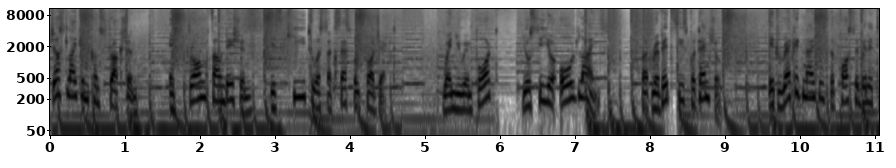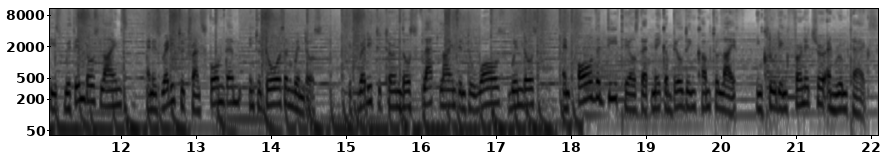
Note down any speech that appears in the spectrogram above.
Just like in construction, a strong foundation is key to a successful project. When you import, you'll see your old lines, but Revit sees potential. It recognizes the possibilities within those lines and is ready to transform them into doors and windows. It's ready to turn those flat lines into walls, windows, and all the details that make a building come to life, including furniture and room tags.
